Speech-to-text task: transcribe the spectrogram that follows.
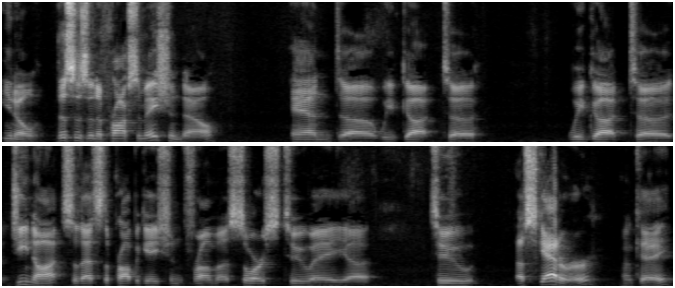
you know this is an approximation now, and uh, we've got uh, we've got uh, g naught, so that's the propagation from a source to a uh, to a scatterer, okay,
